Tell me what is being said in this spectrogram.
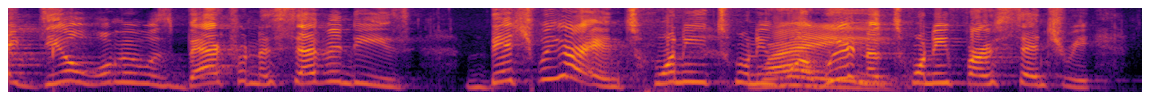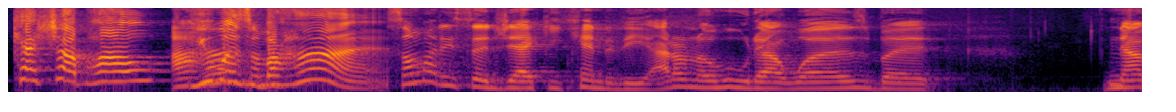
ideal woman was back from the seventies. Bitch, we are in 2021. We're in the 21st century. Catch up, ho. I you was some- behind. Somebody said Jackie Kennedy. I don't know who that was, but now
